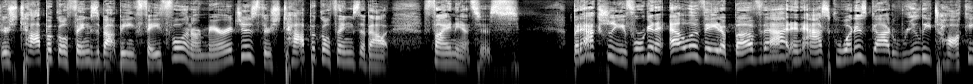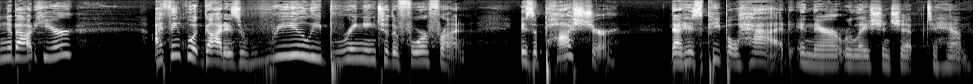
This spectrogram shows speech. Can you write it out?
There's topical things about being faithful in our marriages. There's topical things about finances. But actually, if we're going to elevate above that and ask, what is God really talking about here? I think what God is really bringing to the forefront is a posture that his people had in their relationship to him.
